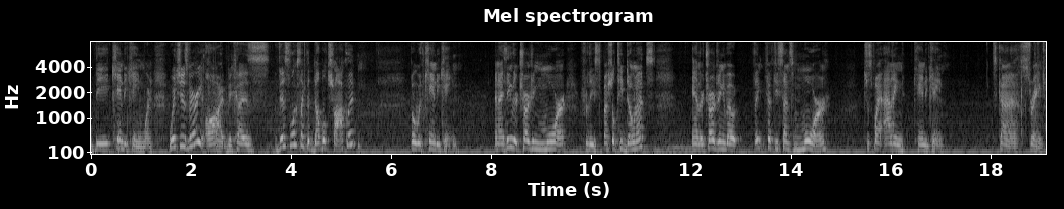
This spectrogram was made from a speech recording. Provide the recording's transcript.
the candy cane one, which is very odd because this looks like the double chocolate but with candy cane. And I think they're charging more for these specialty donuts and they're charging about I think 50 cents more just by adding candy cane. It's kind of strange,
